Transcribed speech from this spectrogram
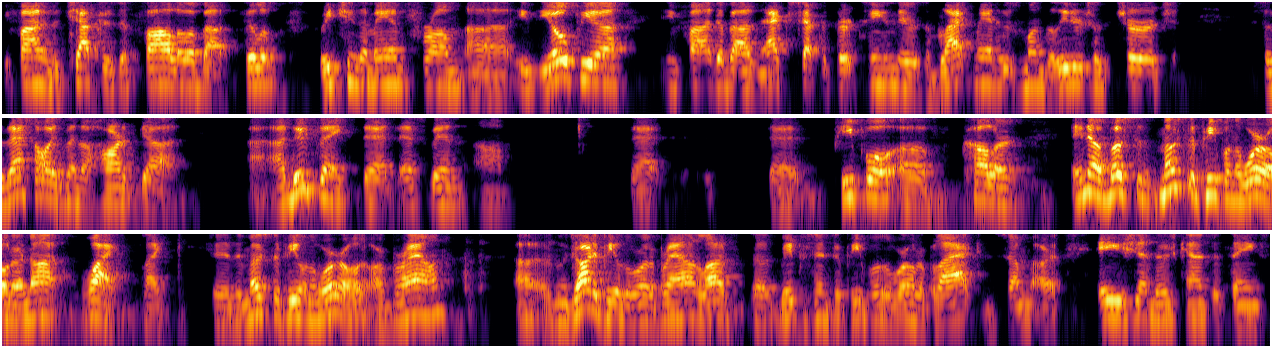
you find in the chapters that follow about Philip reaching the man from uh, Ethiopia. You find about in Acts chapter 13, there's a black man who's among the leaders of the church. And so that's always been the heart of God. I, I do think that that's been um, that that people of color. You know, most of most of the people in the world are not white. Like the most of the people in the world are brown uh, the majority of people in the world are brown. A lot of the big percentage of people in the world are black, and some are Asian. Those kinds of things.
